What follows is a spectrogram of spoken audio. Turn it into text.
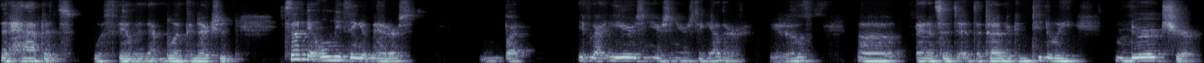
that happens with family, that blood connection. It's not the only thing that matters, but you've got years and years and years together, you know? Uh, and it's at the time to continually nurture,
